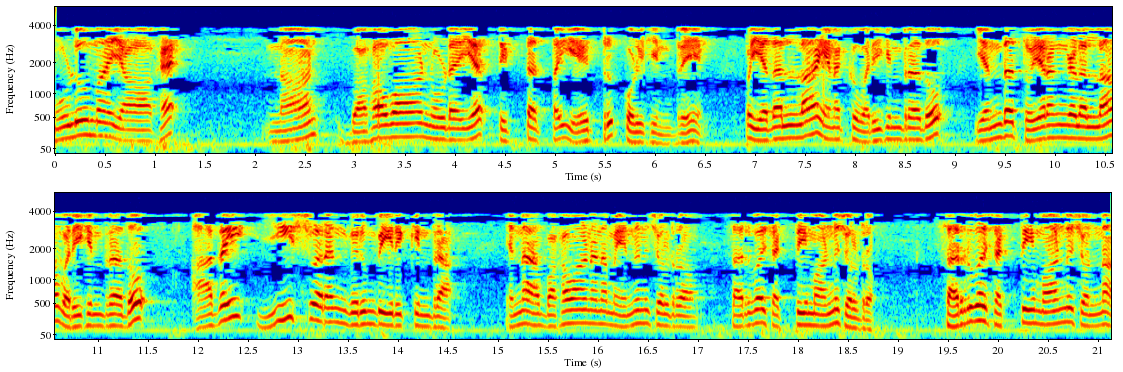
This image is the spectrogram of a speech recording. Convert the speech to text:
முழுமையாக நான் பகவானுடைய திட்டத்தை ஏற்றுக்கொள்கின்றேன். இப்ப எதெல்லாம் எனக்கு வருகின்றதோ எந்த துயரங்கள் எல்லாம் வருகின்றதோ அதை ஈஸ்வரன் விரும்பி இருக்கின்றார். என்ன பகவான நம்ம என்னன்னு சொல்றோம்? சர்வ சக்திமான்னு சொல்றோம். சர்வ சக்திமான்னு சொன்னா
